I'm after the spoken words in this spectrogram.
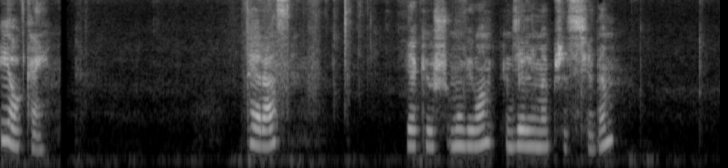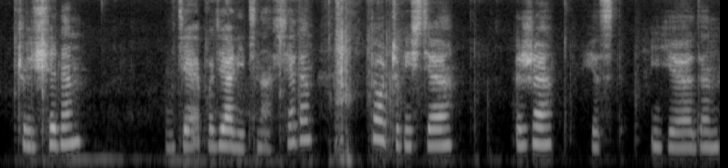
I okej. Teraz, jak już mówiłam, dzielimy przez 7, czyli 7 gdzie podzielić na 7, to oczywiście, że jest 1.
